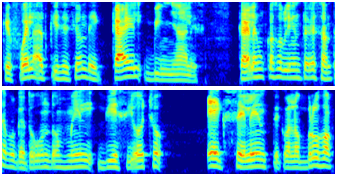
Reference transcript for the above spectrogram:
que fue la adquisición de Kyle Viñales. Kyle es un caso bien interesante porque tuvo un 2018 excelente con los brujos.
